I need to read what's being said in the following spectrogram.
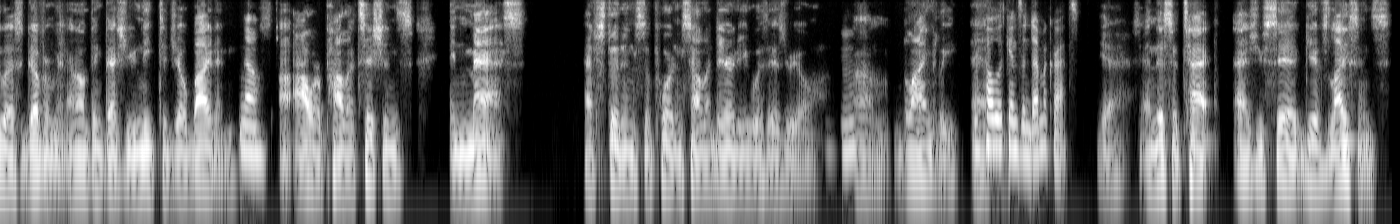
U.S. government. I don't think that's unique to Joe Biden. No, our politicians in mass have stood in support and solidarity with Israel mm-hmm. um, blindly. Republicans and, and Democrats. Yeah, and this attack, as you said, gives license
